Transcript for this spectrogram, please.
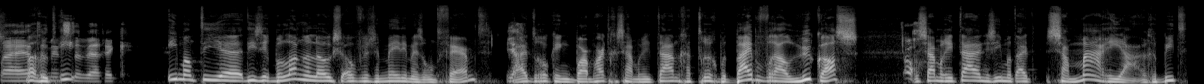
Maar hij heeft tenminste werk. Iemand die, eh, die zich belangeloos over zijn medemens ontfermt. De uitdrukking barmhartige Samaritaan gaat terug op het Bijbelverhaal Lucas. Och. De Samaritaan is iemand uit Samaria, een gebied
